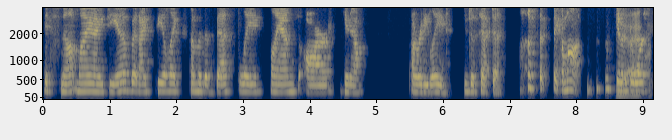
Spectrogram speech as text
It's not my idea, but I feel like some of the best laid plans are, you know, already laid. You just have to pick them up, get yeah, them to work.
